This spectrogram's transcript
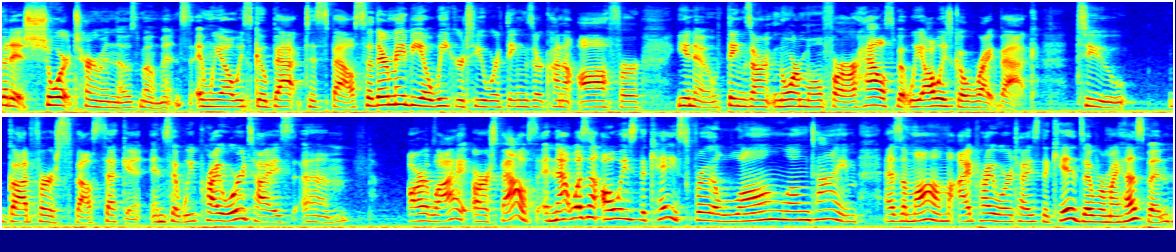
But it's short term in those moments, and we always go back to spouse. So there may be a week or two where things are kind of off, or you know things aren't normal for our house, but we always go right back to God first, spouse second, and so we prioritize um, our life, our spouse, and that wasn't always the case for a long, long time. As a mom, I prioritize the kids over my husband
